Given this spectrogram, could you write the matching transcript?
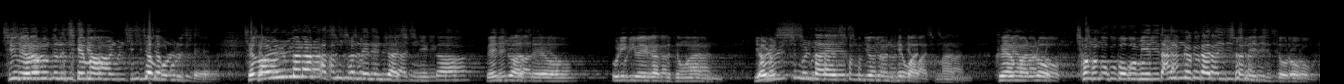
지금 여러분들은 제 마음을 진짜 모르세요. 제가 얼마나 가슴 설레는 줄 아십니까? 왠줄 아세요? 우리 교회가 그동안 열심을 다해 선교는 해왔지만 그야말로 천국 복음이 땅끝까지 전해지도록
